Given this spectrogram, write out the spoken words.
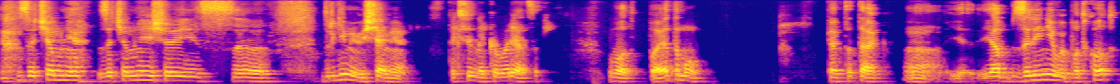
зачем, мне, зачем мне еще и с э, другими вещами так сильно ковыряться? Вот, поэтому как-то так. А, я, я за ленивый подход,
